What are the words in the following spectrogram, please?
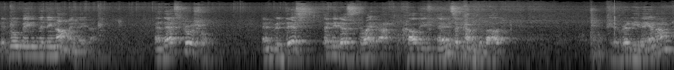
it will be in the denominator. And that's crucial. And with this, let me just write out how the answer comes about. You're ready there now?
